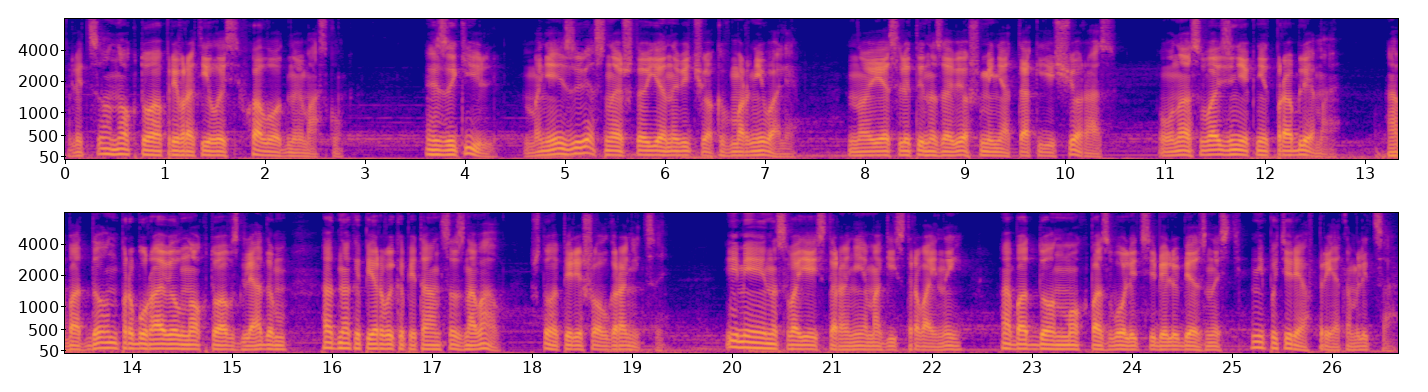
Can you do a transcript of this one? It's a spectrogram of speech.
Лицо Ноктуа превратилось в холодную маску. «Эзекиль, мне известно, что я новичок в Марневале, но если ты назовешь меня так еще раз, у нас возникнет проблема». Абаддон пробуравил Ноктуа взглядом, однако первый капитан сознавал, что перешел границы Имея на своей стороне магистра войны, Абаддон мог позволить себе любезность, не потеряв при этом лица.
